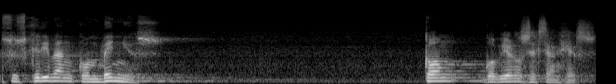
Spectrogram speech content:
suscriban convenios con gobiernos extranjeros.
